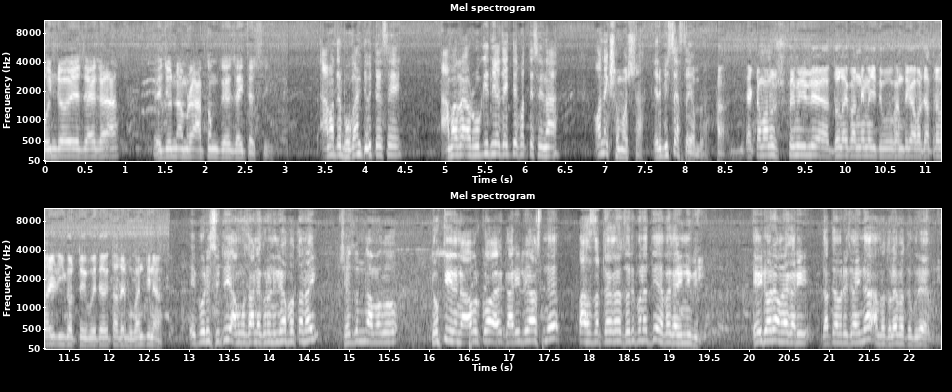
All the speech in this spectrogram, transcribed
উইন্ডো জায়গা এই জন্য আমরা আতঙ্কে যাইতেছি। আমাদের ভোগান্তি হইতেছে আমরা রোগী নিয়ে যাইতে পারতেছি না অনেক সমস্যা এর বিশ্বাস চাই আমরা। একটা মানুষ ফ্যামিলি দোলাই পার নেমে যেতে হবে, ওখান থেকে আবার যাত্রাবাড়ি ই করতে হবে তাদের ভোগান্তি না। এই পরিস্থিতি আমাকে জানে কোনো নিরাপত্তা নাই সেই জন্য আমাকে ঢুকতে দেয় না। আবার গাড়ি লিয়ে আসলে পাঁচ হাজার টাকা জরিমানা দিয়ে এবার গাড়ি নিবি। এই ডরে আমরা গাড়ি যাতে আমরা যাই না আমরা দোলাই পাতে ঘুরে আসবি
